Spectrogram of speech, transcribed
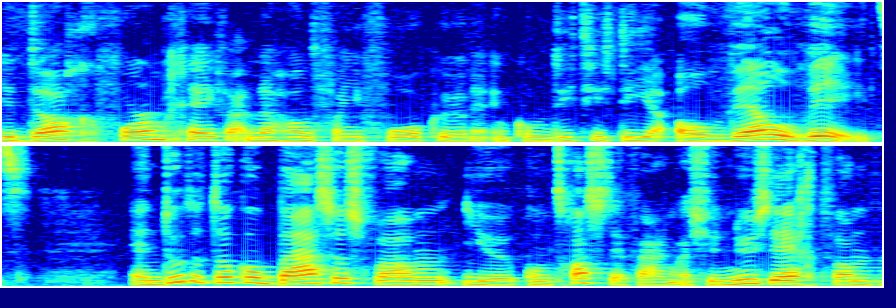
je dag vormgeven aan de hand van je voorkeuren en condities die je al wel weet. En doe het ook op basis van je contrastervaring. Als je nu zegt van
